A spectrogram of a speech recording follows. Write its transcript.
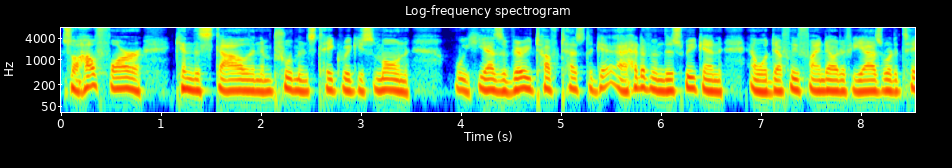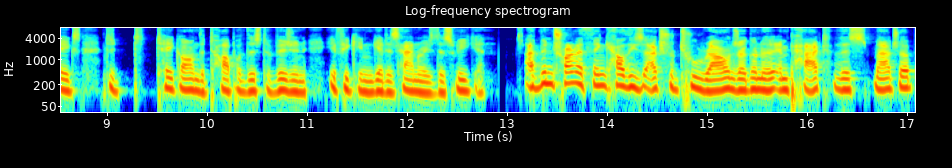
So, how far can the style and improvements take Ricky Simon? He has a very tough test to get ahead of him this weekend, and we'll definitely find out if he has what it takes to, to take on the top of this division if he can get his hand raised this weekend. I've been trying to think how these extra two rounds are going to impact this matchup.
